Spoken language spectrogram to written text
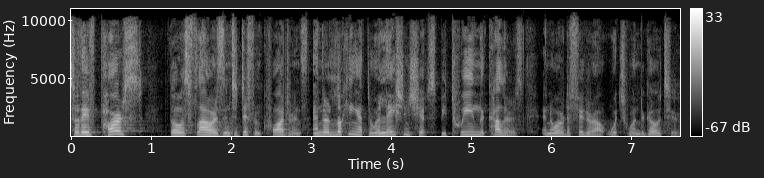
So they've parsed those flowers into different quadrants, and they're looking at the relationships between the colors in order to figure out which one to go to.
